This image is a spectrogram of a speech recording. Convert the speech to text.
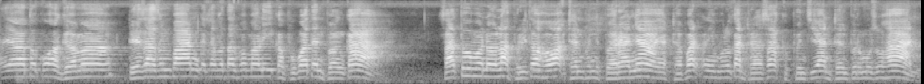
Saya tokoh agama Desa Sempan, Kecamatan Pemali, Kabupaten Bangka. Satu menolak berita hoak dan penyebarannya yang dapat menimbulkan rasa kebencian dan permusuhan.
